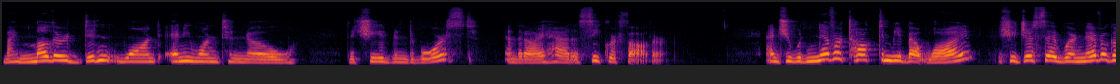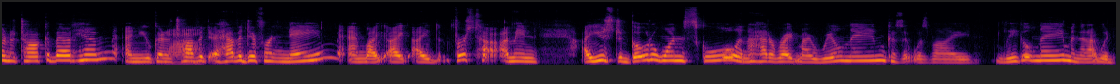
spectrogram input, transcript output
My mother didn't want anyone to know that she had been divorced and that I had a secret father. And she would never talk to me about why. She just said, "We're never going to talk about him, and you're going to wow. have, a, have a different name." And like I, I first, I mean, I used to go to one school, and I had to write my real name because it was my legal name, and then I would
